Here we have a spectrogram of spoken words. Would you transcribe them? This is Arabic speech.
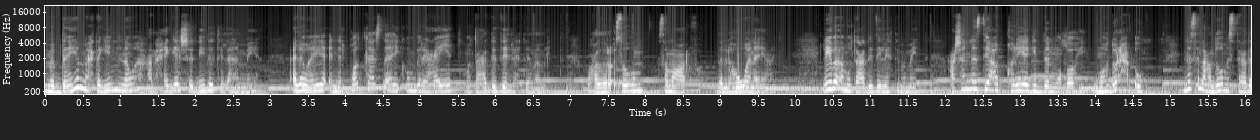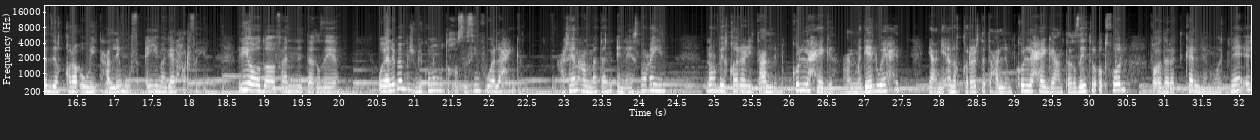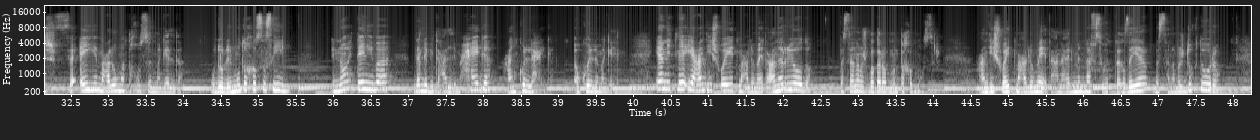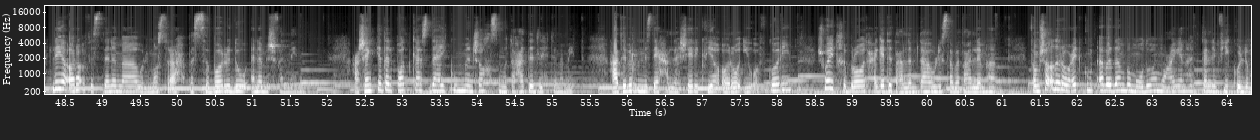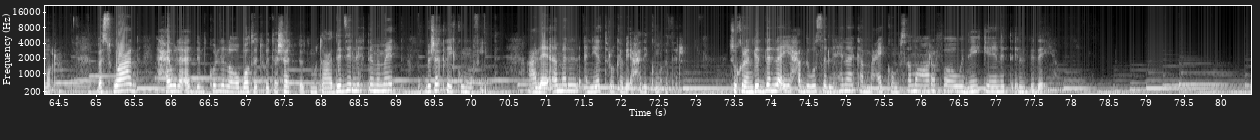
مبدئيا محتاجين ننوه عن حاجة شديدة الأهمية ألا وهي إن البودكاست ده هيكون برعاية متعددي الاهتمامات وعلى رأسهم سما عرفة ده اللي هو أنا يعني. ليه بقى متعددي الاهتمامات؟ عشان الناس دي عبقرية جدا والله ومهدور حقهم. الناس اللي عندهم استعداد يقرأوا ويتعلموا في أي مجال حرفيا. رياضة فن تغذية وغالبا مش بيكونوا متخصصين في ولا حاجة عشان عامة الناس نوعين. نوع بيقرر يتعلم كل حاجة عن مجال واحد. يعني أنا قررت أتعلم كل حاجة عن تغذية الأطفال فأقدر أتكلم وأتناقش في أي معلومة تخص المجال ده. ودول المتخصصين. النوع التاني بقى ده اللي بيتعلم حاجة عن كل حاجة أو كل مجال. يعني تلاقي عندي شوية معلومات عن الرياضة بس أنا مش بدرب منتخب مصر. عندي شوية معلومات عن علم النفس والتغذية بس أنا مش دكتورة. ليا آراء في السينما والمسرح بس برضو أنا مش فنان عشان كده البودكاست ده هيكون من شخص متعدد الاهتمامات. هعتبره المساحة اللي هشارك فيها آرائي وأفكاري شوية خبرات حاجات اتعلمتها ولسه بتعلمها. فمش هقدر أوعدكم أبدا بموضوع معين هتكلم فيه كل مرة. بس وعد هحاول أقدم كل لخبطة وتشتت متعددي الاهتمامات بشكل يكون مفيد على أمل أن يترك بأحدكم أثر. شكرا جدا لأي حد وصل لهنا. كان معاكم سما عرفة ودي كانت البداية.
